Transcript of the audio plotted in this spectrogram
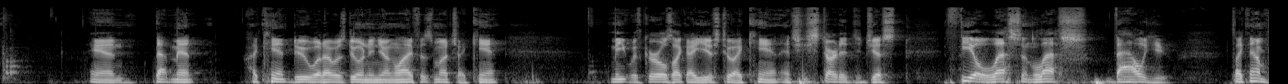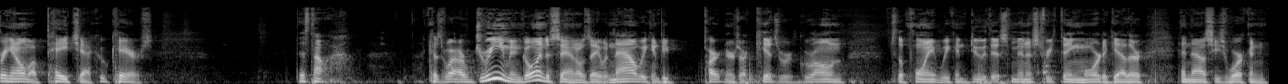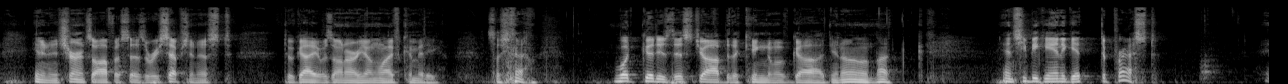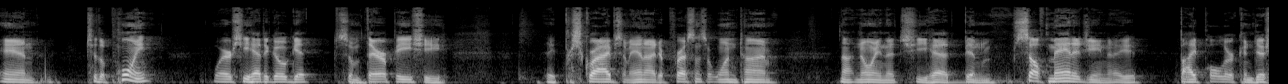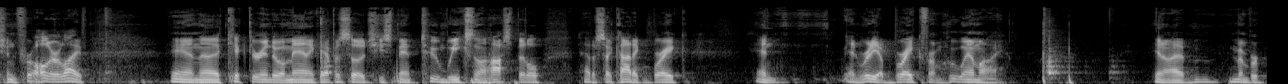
And that meant I can't do what I was doing in Young Life as much. I can't meet with girls like I used to. I can't. And she started to just feel less and less value. It's like now I'm bringing home a paycheck. Who cares? That's not because our dream in going to San Jose, but now we can be partners. Our kids were grown to the point we can do this ministry thing more together. And now she's working in an insurance office as a receptionist to a guy who was on our Young Life committee. So, what good is this job to the kingdom of God? You know, not and she began to get depressed. And to the point where she had to go get some therapy. She they prescribed some antidepressants at one time, not knowing that she had been self-managing a bipolar condition for all her life, and uh, kicked her into a manic episode. She spent two weeks in the hospital, had a psychotic break, and and really a break from who am I. You know, I remember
